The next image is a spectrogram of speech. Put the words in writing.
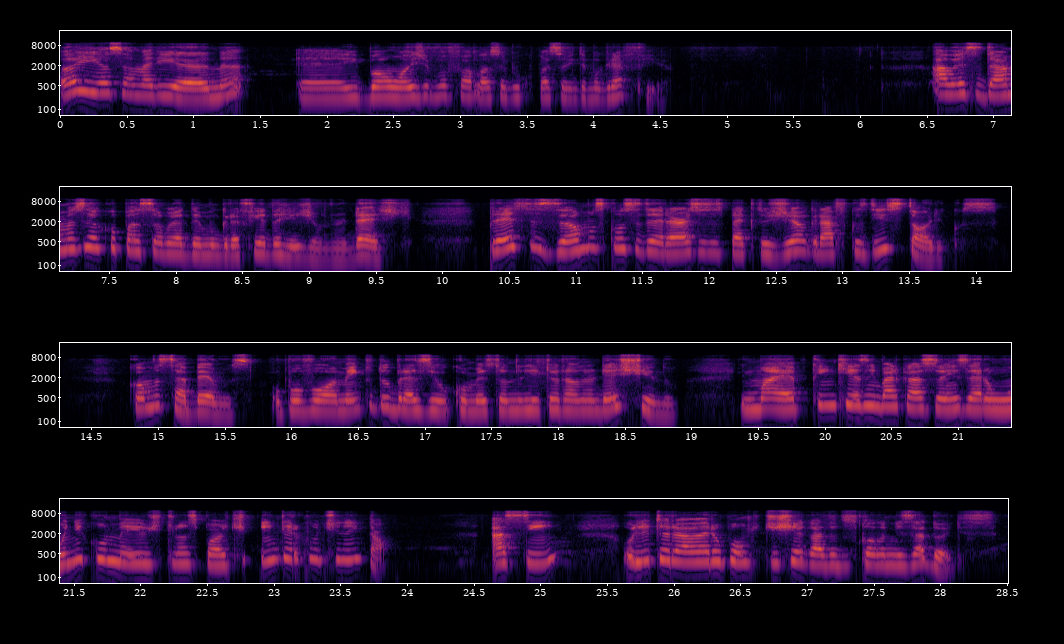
Oi, eu sou a Mariana é, e bom, hoje eu vou falar sobre ocupação e demografia. Ao estudarmos a ocupação e a demografia da região Nordeste, precisamos considerar seus aspectos geográficos e históricos. Como sabemos, o povoamento do Brasil começou no litoral nordestino, em uma época em que as embarcações eram o único meio de transporte intercontinental. Assim, o litoral era o ponto de chegada dos colonizadores.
